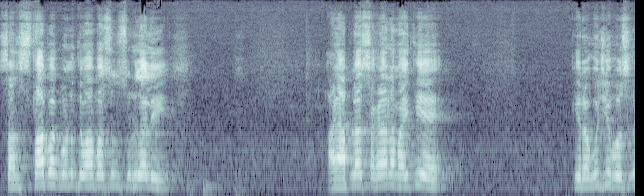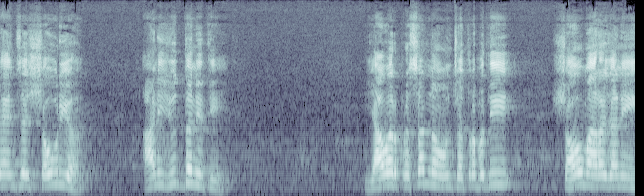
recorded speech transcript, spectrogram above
संस्थापक म्हणून तेव्हापासून सुरू झाली. आणि आपल्या सगळ्यांना माहिती आहे की रघुजी भोसले यांचे शौर्य आणि युद्धनीती यावर प्रसन्न होऊन छत्रपती शाहू महाराजांनी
